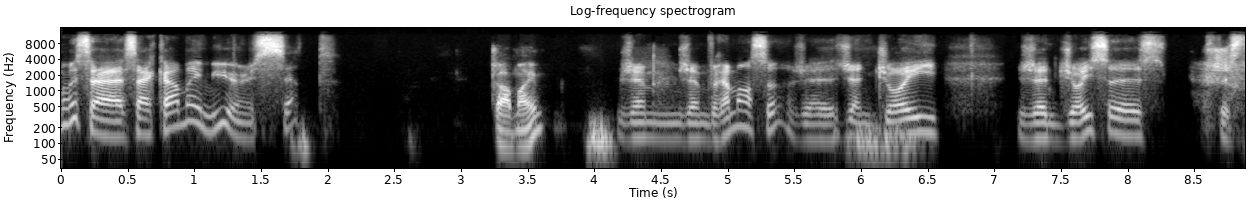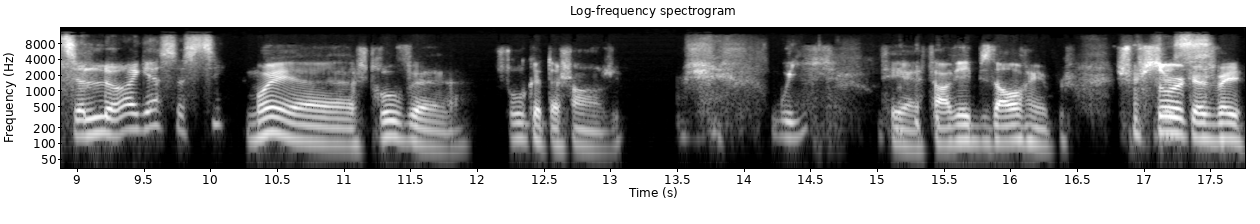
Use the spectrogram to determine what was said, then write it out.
Moi, ça, ça a quand même eu un 7. Quand même. J'aime j'aime vraiment ça. Je- J'enjoy j'enjoy ce, ce style-là, I guess, ce style. Moi, euh, je trouve, euh, je trouve que tu as changé. Oui. T'es- T'en viens bizarre un peu. Je suis Je sûr que je vais.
